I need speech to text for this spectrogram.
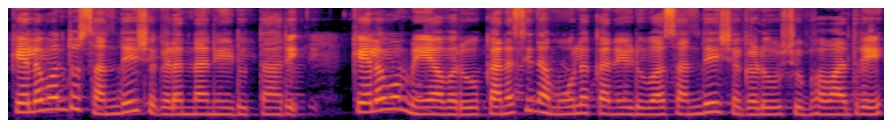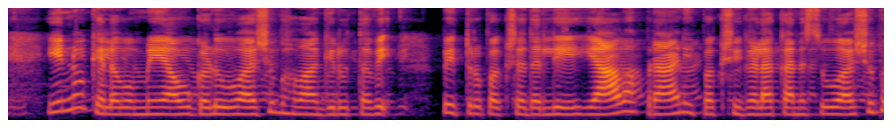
ಕೆಲವೊಂದು ಸಂದೇಶಗಳನ್ನು ನೀಡುತ್ತಾರೆ. ಕೆಲವೊಮ್ಮೆ ಅವರು ಕನಸಿನ ಮೂಲಕ ನೀಡುವ ಸಂದೇಶಗಳು ಶುಭವಾದರೆ ಇನ್ನು ಕೆಲವೊಮ್ಮೆ ಅವುಗಳು ಅಶುಭವಾಗಿರುತ್ತವೆ. ಪಿತೃಪಕ್ಷದಲ್ಲಿ ಯಾವ ಪ್ರಾಣಿ ಪಕ್ಷಿಗಳ ಕನಸು ಅಶುಭ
